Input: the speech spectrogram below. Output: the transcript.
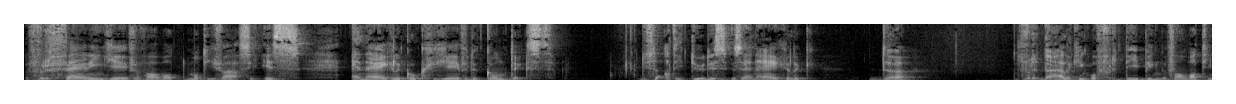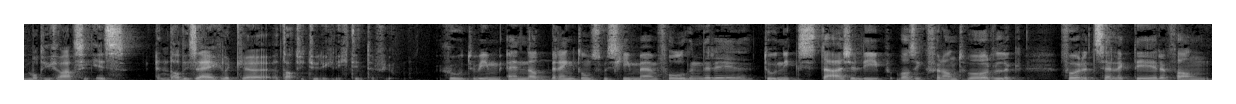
verfijning geven van wat motivatie is, en eigenlijk ook gegeven de context. Dus de attitudes zijn eigenlijk de verduidelijking of verdieping van wat die motivatie is. En dat is eigenlijk uh, het attitudegericht interview. Goed, Wim, en dat brengt ons misschien bij een volgende reden. Toen ik stage liep, was ik verantwoordelijk voor het selecteren van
